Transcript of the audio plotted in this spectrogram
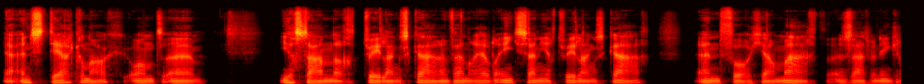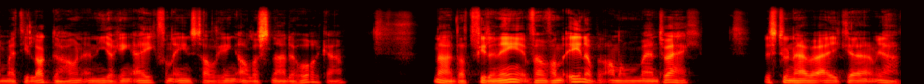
Ja, en sterker nog, want hier staan er twee langs elkaar en verder hebben er eentje staan hier twee langs elkaar. En vorig jaar maart eh, zaten we in één keer met die lockdown. En hier ging eigenlijk van één stal ging alles naar de horeca. Nou, dat viel een, van, van de een op een ander moment weg. Dus toen hebben we eigenlijk uh, ja,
